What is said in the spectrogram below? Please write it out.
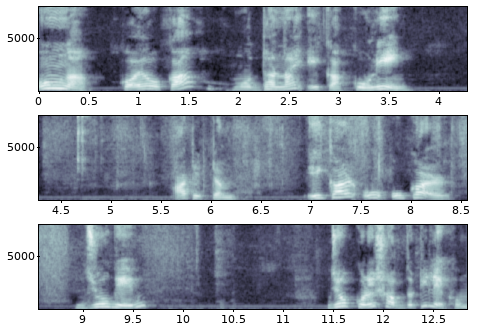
ওঙা কয়কা মধ্যাহ্নয় একা, কোণে। আটেরটা একার ও ওকার যোগে যোগ করে শব্দটি লেখুন।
